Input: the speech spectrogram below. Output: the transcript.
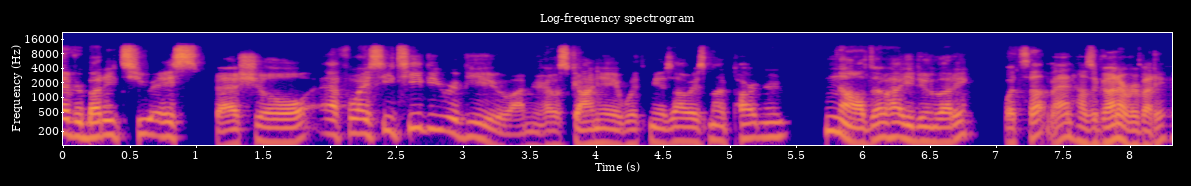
everybody, to a special FYC TV review. I'm your host, Gagne. With me, as always, my partner, Naldo. How you doing, buddy? What's up, man? How's it going, everybody?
